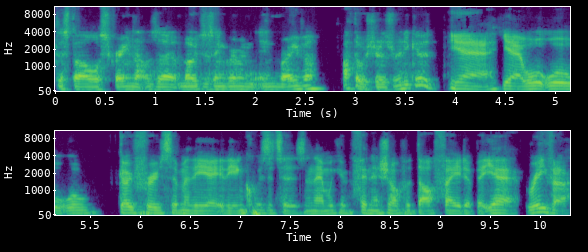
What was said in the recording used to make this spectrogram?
the Star Wars screen. That was uh, Moses Ingram in, in Reva. I thought she was really good. Yeah, yeah. We'll we'll, we'll go through some of the the Inquisitors and then we can finish off with Darth Vader. But yeah, Reva.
